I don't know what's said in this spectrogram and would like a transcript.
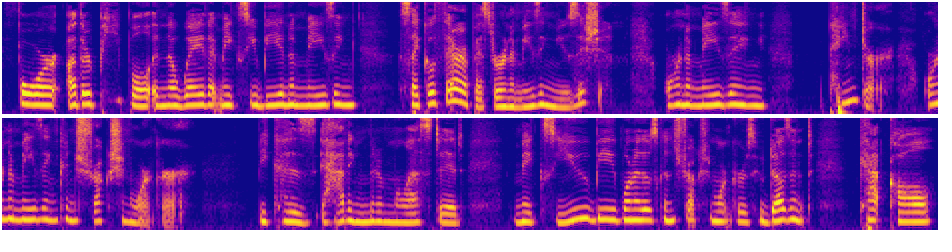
for other people in the way that makes you be an amazing psychotherapist or an amazing musician or an amazing painter or an amazing construction worker because having been molested makes you be one of those construction workers who doesn't catcall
